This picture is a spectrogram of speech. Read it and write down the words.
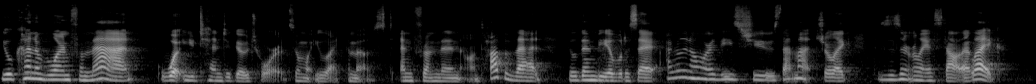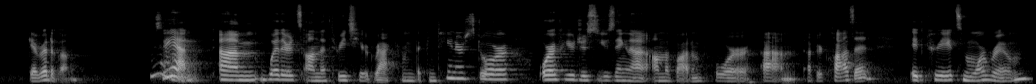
you'll kind of learn from that what you tend to go towards and what you like the most. And from then on top of that, you'll then be able to say, I really don't wear these shoes that much, or like, this isn't really a style I like. Get rid of them. So yeah, um, whether it's on the three-tiered rack from the container store, or if you're just using that on the bottom floor um, of your closet, it creates more room.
